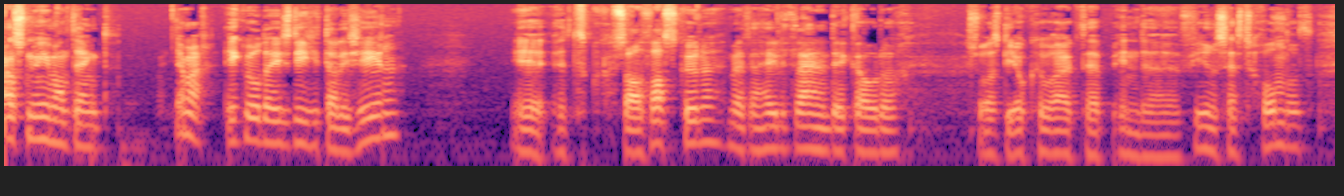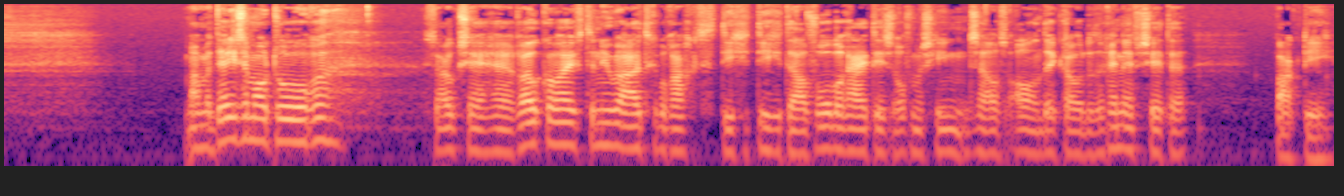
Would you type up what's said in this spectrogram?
Als nu iemand denkt, ja maar ik wil deze digitaliseren. Het zal vast kunnen met een hele kleine decoder, zoals die ook gebruikt heb in de 6400. Maar met deze motoren zou ik zeggen, Roco heeft een nieuwe uitgebracht die digitaal voorbereid is of misschien zelfs al een decoder erin heeft zitten. Pak die.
